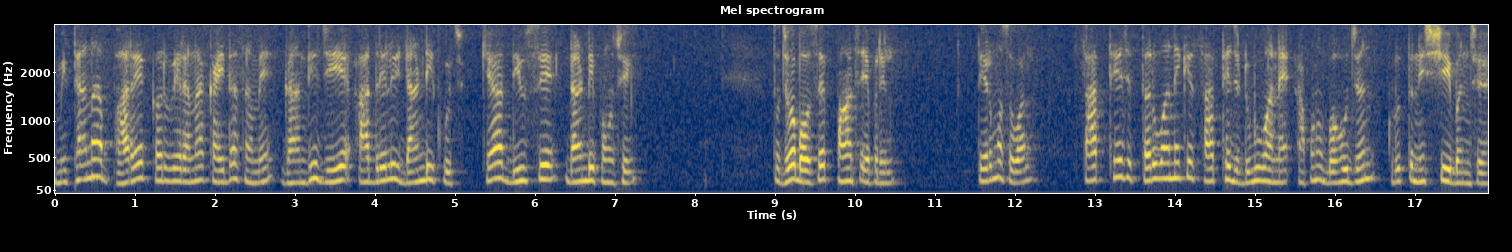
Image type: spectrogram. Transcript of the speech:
મીઠાના ભારે કરવેરાના કાયદા સામે ગાંધીજીએ આદરેલી દાંડી કૂચ કયા દિવસે દાંડી પહોંચી? તો જવાબ આવશે પાંચ એપ્રિલ. તેરમો સવાલ, સાથે જ તરવાને કે સાથે જ ડૂબવાને આપણું બહુજન કૃતનિશ્ચય બનશે.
